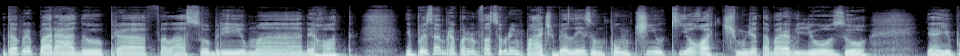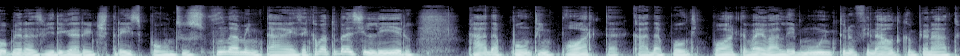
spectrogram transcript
Eu tava preparado para falar sobre uma derrota. Depois eu tava me preparando pra falar sobre um empate. Beleza, um pontinho, que ótimo, já tá maravilhoso. E aí o Palmeiras vira e garante três pontos fundamentais. É Campeonato Brasileiro. Cada ponto importa. Cada ponto importa. Vai valer muito no final do campeonato.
